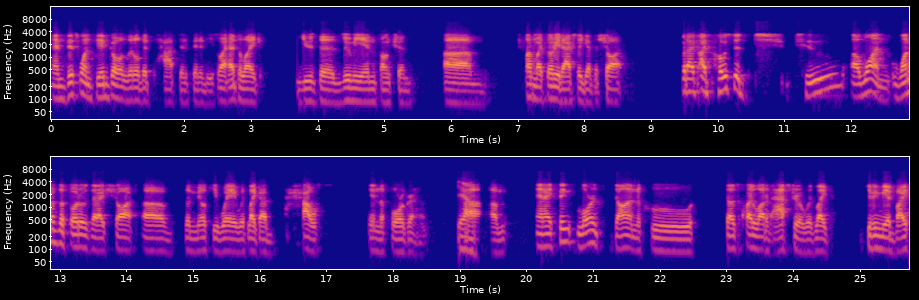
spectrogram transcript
and this one did go a little bit past infinity, so I had to like use the zoom in function um, on my Sony to actually get the shot. But I, I posted t- two, uh, one, one of the photos that I shot of the Milky Way with like a house in the foreground. Yeah. Um, and I think Lawrence Dunn, who does quite a lot of astro, was like giving me advice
